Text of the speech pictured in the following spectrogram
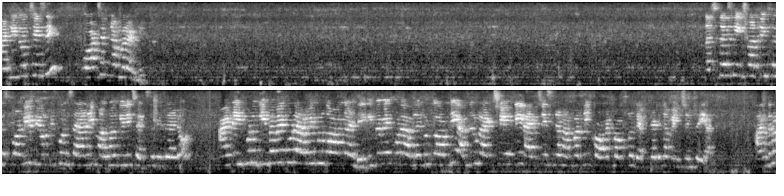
అండ్ ఇది వచ్చేసి వాట్సాప్ నెంబర్ అండి. నచ్చితే స్క్రీన్ షాట్ తీసేసుకోండి. Beautiful sari Mangalagiri checks design. And ఇప్పుడు గివ్ అవే కూడా అవైలబుల్గా ఉందండి. గివ్ అవే కూడా గా ఉంది. అందరూ లైక్ చేయండి. లైక్ చేసిన నంబర్ని కామెంట్ బాక్స్లో డెఫినెట్గా మెన్షన్ చేయాలి. అందరూ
